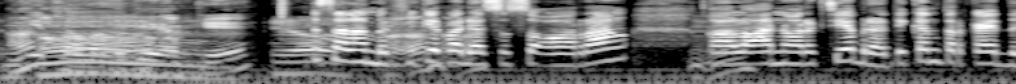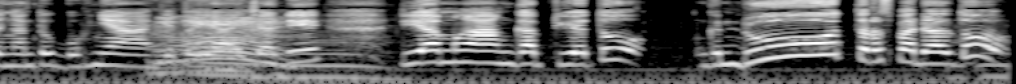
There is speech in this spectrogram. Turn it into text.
gitu. Oh, Oke. Kesalahan berpikir pada seseorang. Kalau anoreksia berarti kan terkait dengan tubuhnya gitu ya. Jadi dia menganggap dia tuh gendut terus padahal tuh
